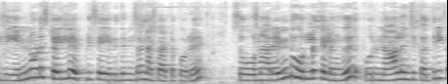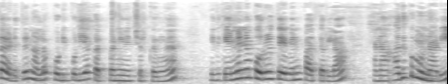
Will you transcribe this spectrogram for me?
இது என்னோட ஸ்டைலில் எப்படி செய்யறதுன்னு தான் நான் காட்ட போறேன். ஸோ நான் ரெண்டு உருளைக்கிழங்கு ஒரு நாலஞ்சு கத்திரிக்காய் எடுத்து நல்லா பொடி பொடியாக கட் பண்ணி வச்சிருக்கேங்க. இதுக்கு என்னென்ன பொருள் தேவைன்னு பார்த்துடலாம் ஆனால் அதுக்கு முன்னாடி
